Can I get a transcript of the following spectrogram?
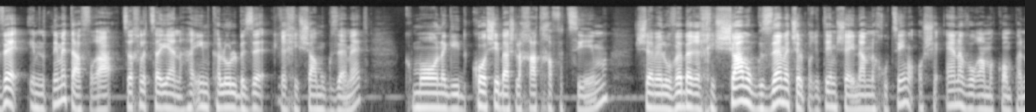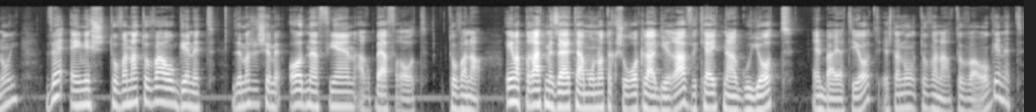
ואם נותנים את ההפרעה, צריך לציין האם כלול בזה רכישה מוגזמת, כמו נגיד קושי בהשלכת חפצים, שמלווה ברכישה מוגזמת של פריטים שאינם נחוצים, או שאין עבורם מקום פנוי, והאם יש תובנה טובה או הוגנת. זה משהו שמאוד מאפיין הרבה הפרעות. תובנה. אם הפרט מזהה את האמונות הקשורות להגירה וכי ההתנהגויות הן בעייתיות, יש לנו תובנה טובה או הוגנת.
